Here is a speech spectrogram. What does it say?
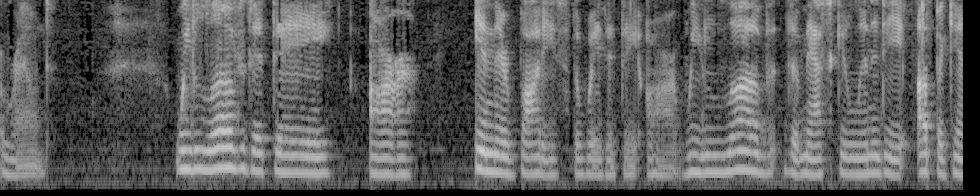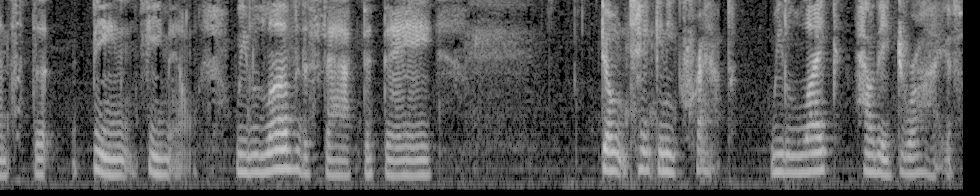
around. We love that they are in their bodies the way that they are. We love the masculinity up against the being female. We love the fact that they don't take any crap. We like how they drive.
